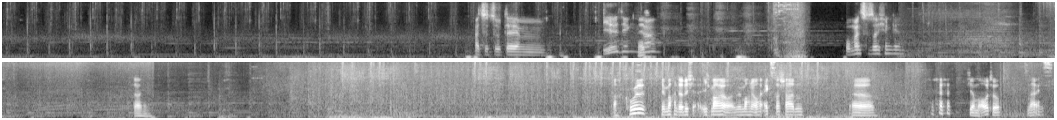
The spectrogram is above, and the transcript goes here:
Also zu dem Deal-Ding Was? da? Wo meinst du, soll ich hingehen? Dahin. Ach cool, wir machen dadurch, ich mache, wir machen auch extra Schaden. Äh, hier am Auto. Nice.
